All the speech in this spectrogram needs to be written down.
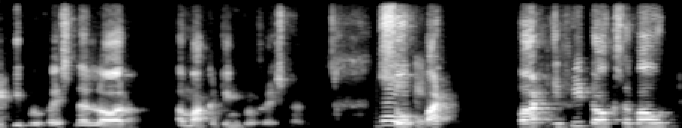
it professional or a marketing professional right. so but but if he talks about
